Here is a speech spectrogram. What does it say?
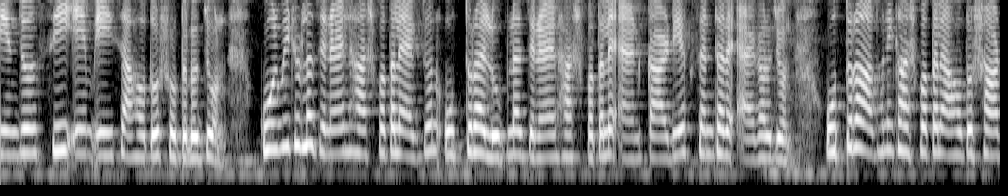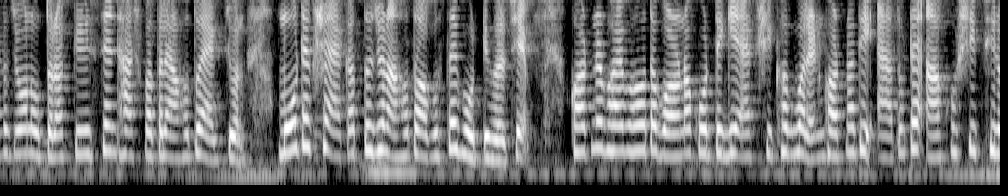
তিনজন সিএমএইচ আহত সতেরো জন। কুর্মিটুলা জেনারেল হাসপাতালে একজন, উত্তরায় লুবনা জেনারেল হাসপাতালে অ্যান্ড কার্ডিয়াক সেন্টারে এগারো জন। উত্তরা আধুনিক হাসপাতালে আহত ষাট জন, উত্তরা ক্রিসেন্ট হাসপাতালে আহত একজন। মোট একশো একাত্তর জন আহত অবস্থায় ভর্তি হয়েছে। ঘটনার ভয়াবহতা বর্ণনা করতে গিয়ে এক শিক্ষক বলেন, ঘটনাটি এতটাই আকস্মিক ছিল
